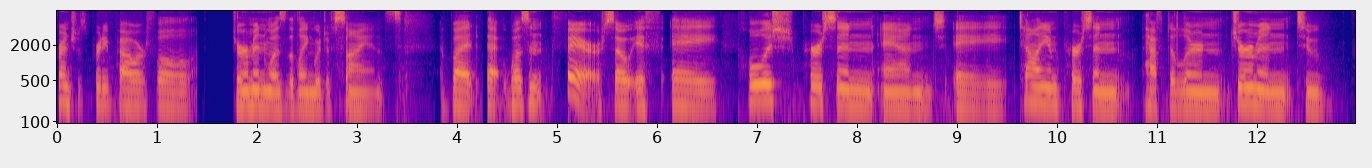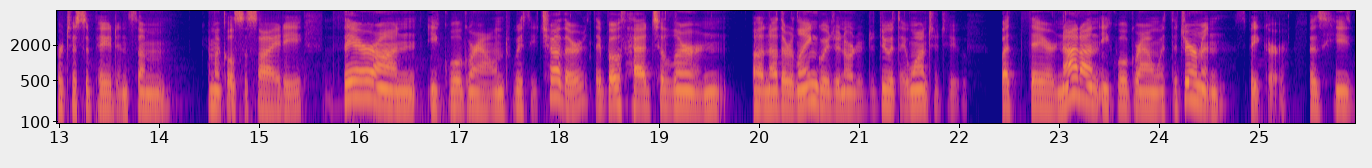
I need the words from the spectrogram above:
French was pretty powerful, German was the language of science but that wasn't fair. So if a Polish person and a Italian person have to learn German to participate in some chemical society, they're on equal ground with each other. They both had to learn another language in order to do what they want to do, but they're not on equal ground with the German speaker because he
